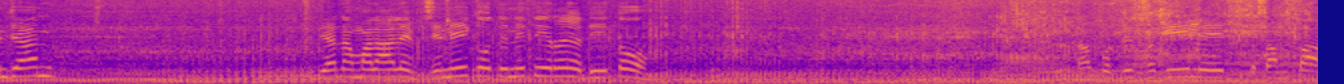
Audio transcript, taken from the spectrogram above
yan dyan. Yan ang malalim. Si tinitira dito. Tapos din sa gilid, kasampa.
